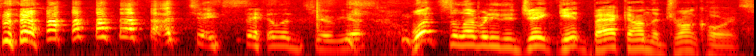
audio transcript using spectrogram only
Jake Sailing trivia. what celebrity did Jake get back on the drunk horse?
